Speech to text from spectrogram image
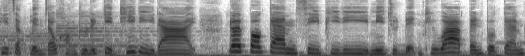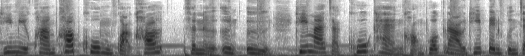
ที่จะเป็นเจ้าของธุรกิจที่ดีได้ โดยโปรแกรม CPD มีจุดเด่นที่ว่าเป็นโปรแกรมที่มีความครอบคลุมกว่าข้อเสนออื่น ๆ ที่มาจากคู่แข่งของพวกเราที่เป็นกุญแจ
